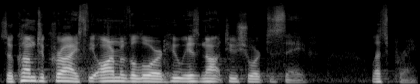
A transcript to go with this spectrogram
So come to Christ, the arm of the Lord, who is not too short to save. Let's pray.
